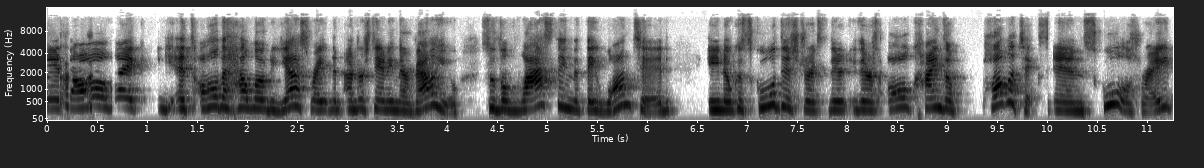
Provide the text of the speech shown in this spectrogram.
it's all like it's all the hello to yes right? And understanding their value. So the last thing that they wanted you know because school districts there, there's all kinds of politics in schools right?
